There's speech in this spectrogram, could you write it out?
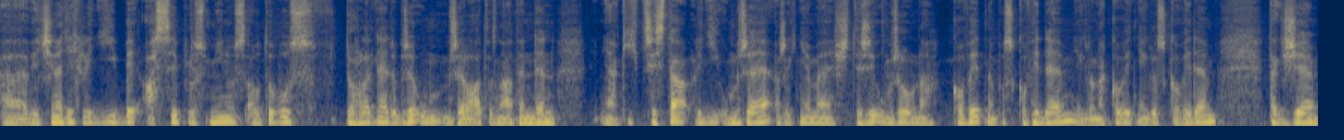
Eh, většina těch lidí by asi plus minus autobus v dohledné dobře umřela, to zná ten den nějakých 300 lidí umře a řekněme čtyři umřou na covid nebo s covidem, někdo na covid, někdo s covidem, takže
